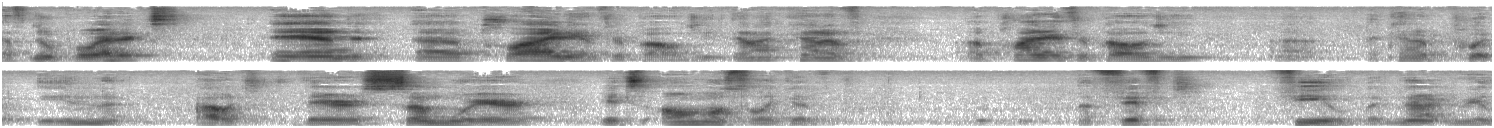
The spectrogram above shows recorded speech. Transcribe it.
ethnopoetics, and uh, applied anthropology. And I kind of applied anthropology. Kind of put in out there somewhere. It's almost like a a fifth field, but not really.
